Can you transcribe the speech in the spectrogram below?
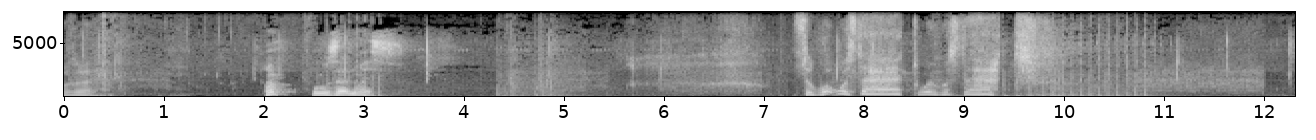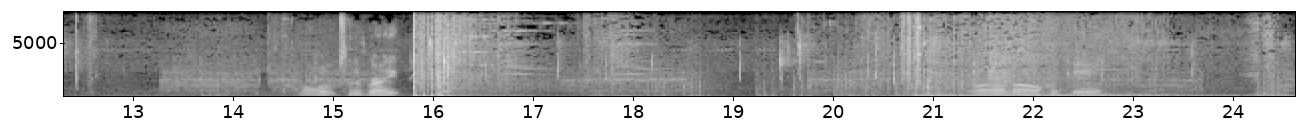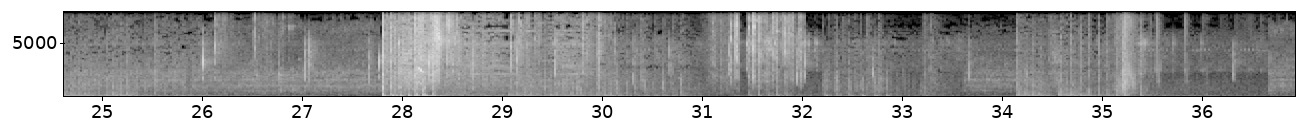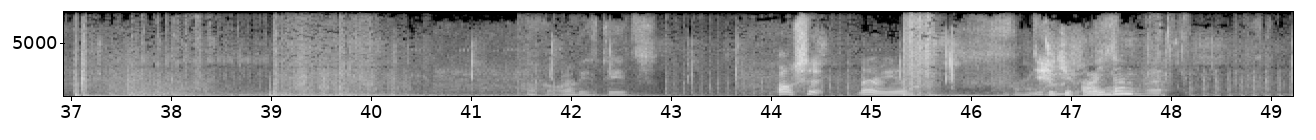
What was that? Huh? What was that noise? So what was that? Where was that? Oh, to the right. Oh no, okay. Where are? Oh shit, there he is. Behind you. Did you find them? That.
